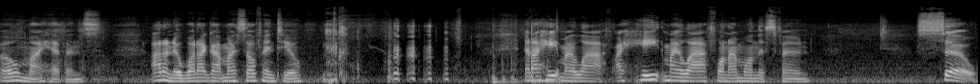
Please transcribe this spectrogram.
Oh my heavens. I don't know what I got myself into. And I hate my laugh. I hate my laugh when I'm on this phone. So,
